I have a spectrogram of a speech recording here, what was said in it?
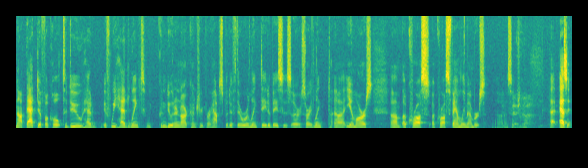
not that difficult to do had, if we had linked, we couldn't do it in our country perhaps, but if there were linked databases, or, sorry, linked uh, EMRs um, across, across family members, uh, essentially. Uh, As it.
